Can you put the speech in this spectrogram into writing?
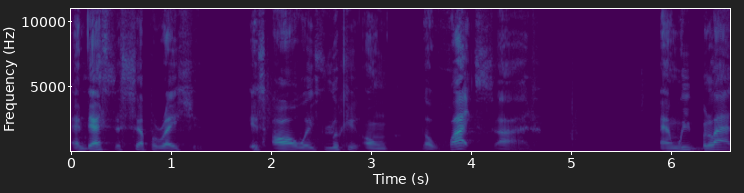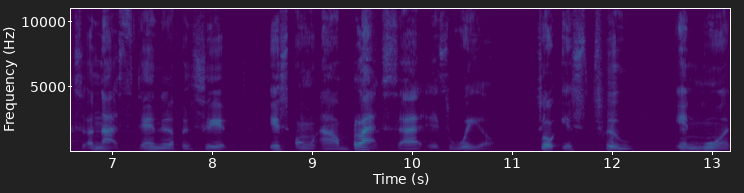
And that's the separation. It's always looking on the white side, and we blacks are not standing up and saying it's on our black side as well. So it's two in one,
